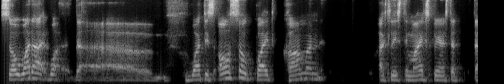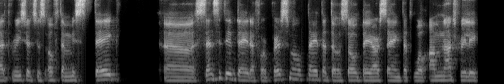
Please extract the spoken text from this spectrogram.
So what I what uh, what is also quite common, at least in my experience, that that researchers often mistake uh, sensitive data for personal data. Though, so they are saying that well, I'm not really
